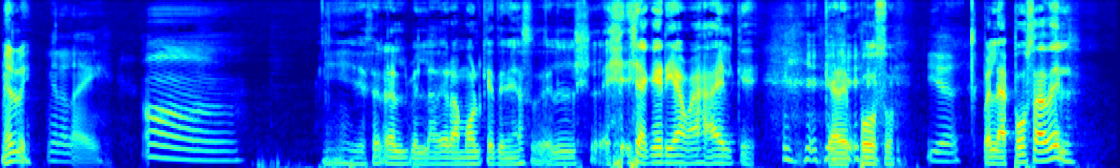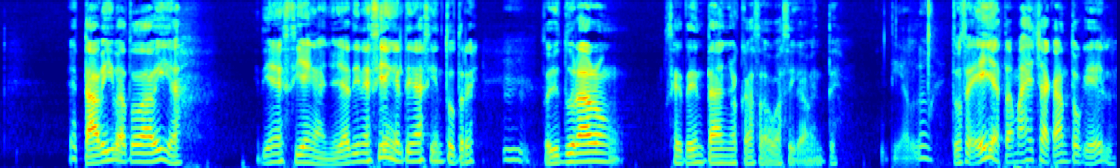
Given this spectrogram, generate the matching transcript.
Mírale. Mírala ahí. Oh. Y ese era el verdadero amor que tenía. él- ella quería más a él que, que al esposo. Yeah. Pues la esposa de él está viva todavía. Y tiene 100 años. Ella tiene 100, él tenía 103. Ujú. Entonces, ellos duraron 70 años casados, básicamente. Diablo. Entonces, ella está más hecha canto que él.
